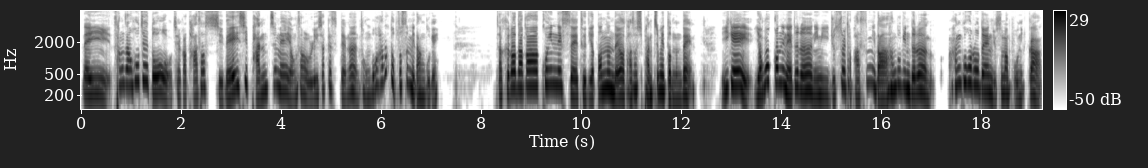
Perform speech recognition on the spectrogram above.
네, 이 상장 호재도 제가 5시, 4시 반쯤에 영상을 올리기 시작했을 때는 정보가 하나도 없었습니다, 한국에. 자, 그러다가 코인리스에 드디어 떴는데요. 5시 반쯤에 떴는데, 이게 영어권인 애들은 이미 뉴스를 다 봤습니다. 한국인들은 한국어로 된 뉴스만 보니까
